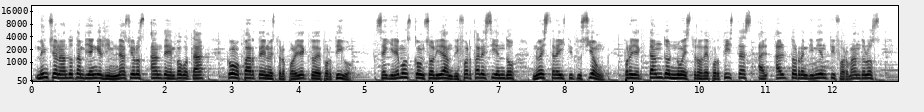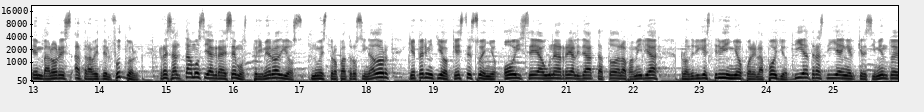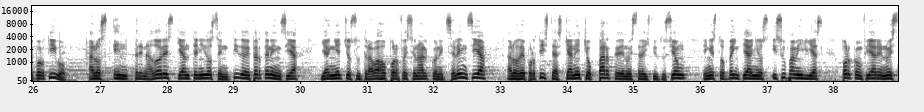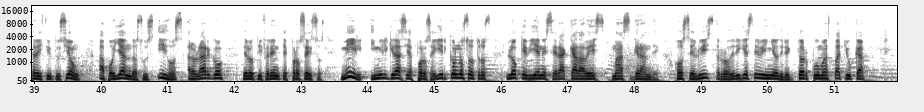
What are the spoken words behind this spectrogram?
mencionando también el Gimnasio Los Andes en Bogotá como parte de nuestro proyecto deportivo. Seguiremos consolidando y fortaleciendo nuestra institución, proyectando nuestros deportistas al alto rendimiento y formándolos en valores a través del fútbol. Resaltamos y agradecemos primero a Dios, nuestro patrocinador, que permitió que este sueño hoy sea una realidad a toda la familia Rodríguez Triviño por el apoyo día tras día en el crecimiento deportivo, a los entrenadores que han tenido sentido de pertenencia y han hecho su trabajo profesional con excelencia, a los deportistas que han hecho parte de nuestra institución en estos 20 años y sus familias por confiar en nuestra institución, apoyando a sus hijos a lo largo de los diferentes procesos. Mil y mil gracias por seguir con nosotros, lo que viene será cada vez más grande. José Luis Rodríguez Triviño, director Pumas Pachuca,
